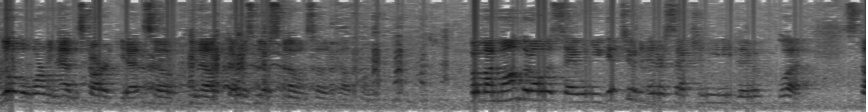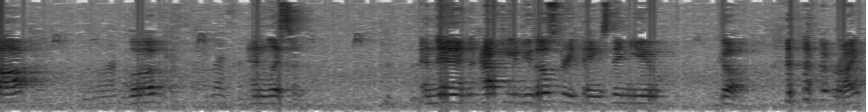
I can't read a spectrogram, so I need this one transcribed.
Global warming hadn't started yet, so you know there was no snow in Southern California. But my mom would always say, when you get to an intersection, you need to what? Stop, look, and listen. And then after you do those three things, then you go. right?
